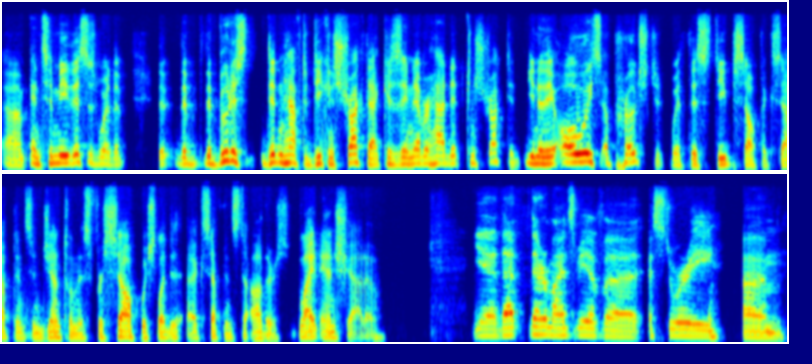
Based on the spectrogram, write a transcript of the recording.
Um, and to me, this is where the, the, the, the Buddhists didn't have to deconstruct that because they never had it constructed. You know, they always approached it with this deep self acceptance and gentleness for self, which led to acceptance to others, light and shadow. Yeah, that that reminds me of a, a story. Um,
